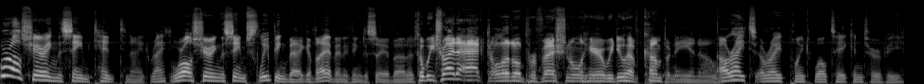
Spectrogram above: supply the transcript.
We're all sharing the same tent tonight, right? We're all sharing the same sleeping bag, if I have anything to say about it. Could we try to act a little professional here? We do have company, you know. All right, all right. Point well taken, Turvey.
